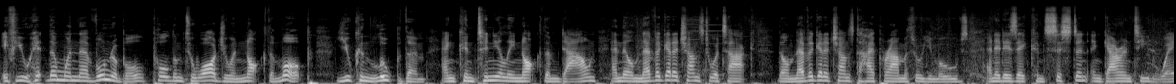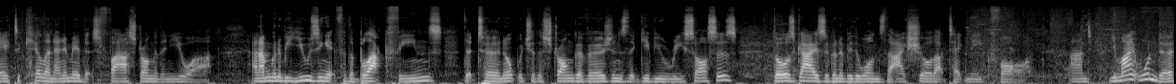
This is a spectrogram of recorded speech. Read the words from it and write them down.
if you hit them when they're vulnerable, pull them towards you and knock them up, you can loop them and continually knock them down, and they'll never get a chance to attack, they'll never get a chance to hyper armor through your moves, and it is a consistent and guaranteed way to kill an enemy that's far stronger than you are. And I'm going to be using it for the Black Fiends that turn up, which are the stronger versions that give you resources. Those guys are going to be the ones that I show that technique for. And you might wonder,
